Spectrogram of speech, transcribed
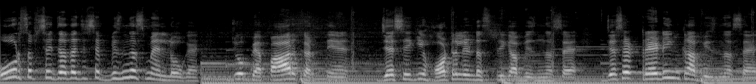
और सबसे ज़्यादा जैसे बिजनेसमैन लोग हैं, जो व्यापार करते हैं, जैसे कि होटल इंडस्ट्री का बिज़नेस है, जैसे ट्रेडिंग का बिज़नेस है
